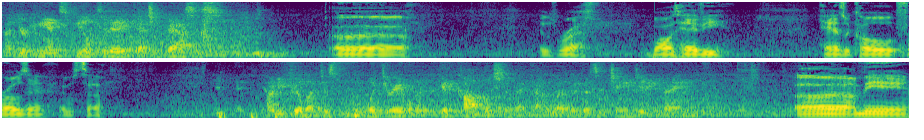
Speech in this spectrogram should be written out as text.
How'd your hands feel today catching passes? Uh, it was rough. The ball was heavy. Hands are cold, frozen. It was tough. How do you feel about just what you're able to get accomplished in that kind of weather? Does it change anything? Uh, I mean,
